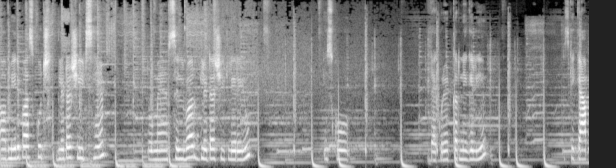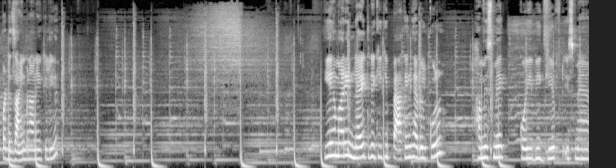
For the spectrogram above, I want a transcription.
अब मेरे पास कुछ ग्लिटर शीट्स हैं तो मैं सिल्वर ग्लिटर शीट ले रही हूँ। इसको डेकोरेट करने के लिए, इसके कैप पर डिज़ाइन बनाने के लिए। ये हमारी नए तरीके की पैकिंग है बिल्कुल। हम इसमें कोई भी गिफ्ट इसमें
